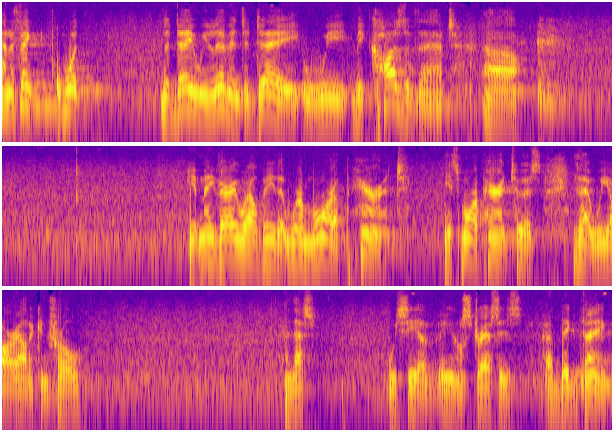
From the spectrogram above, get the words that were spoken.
And I think what the day we live in today, we because of that, uh, it may very well be that we're more apparent. It's more apparent to us that we are out of control, and that's we see a you know stress is a big thing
